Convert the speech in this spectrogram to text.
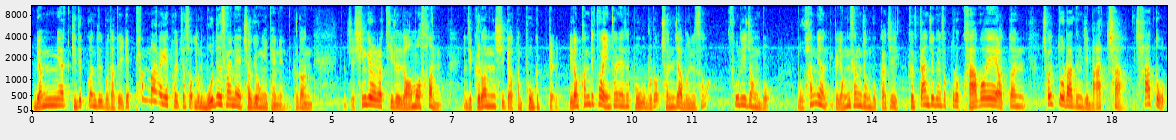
몇몇 기득권들보다도 이게 편만하게 펼쳐서 우리 모든 삶에 적용이 되는 그런 이제 싱귤러티를 넘어선 이제 그런 식의 어떤 보급들 이런 컴퓨터와 인터넷의 보급으로 전자 문서, 소리 정보, 뭐 화면, 그러니까 영상 정보까지 극단적인 속도로 과거의 어떤 철도라든지 마차, 차도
